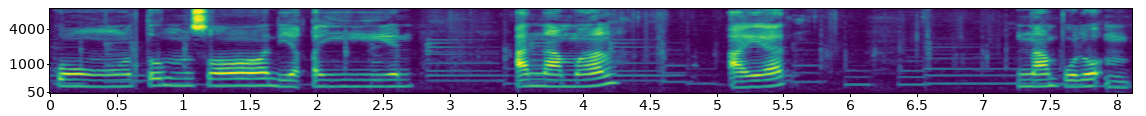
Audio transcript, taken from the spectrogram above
kuntum sadiqin An-Naml ayat 64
